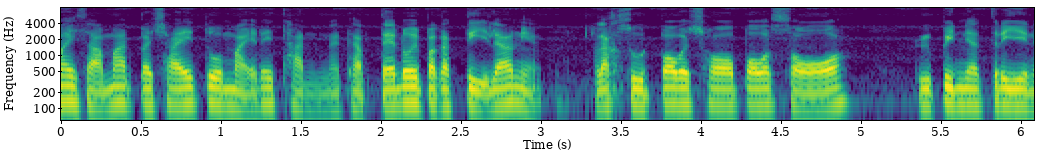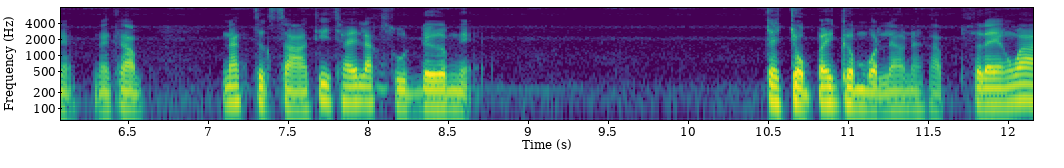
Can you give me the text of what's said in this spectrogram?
ม่สามารถไปใช้ตัวใหม่ได้ทันนะครับ แต่โดยปกติแล้วเนี่ยหลักสูตร ปวช ปวส หรือปริญญาตรีเนี่ยนะครับ นักศึกษาที่ใช้หลักสูตรเดิมเนี่ยจะจบไปเกือบหมดแล้วนะครับ แสดงว่า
